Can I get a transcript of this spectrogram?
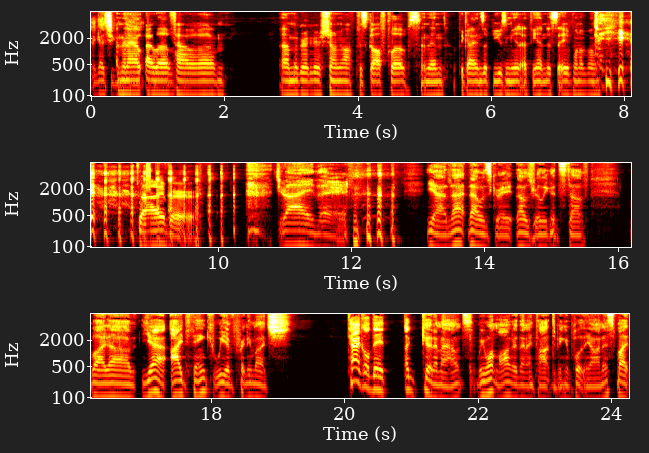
I guess you can. And then I, I love how um, uh, MacGregor is showing off his golf clubs, and then the guy ends up using it at the end to save one of them. yeah. Driver. driver. yeah, that that was great. That was really good stuff. But uh, yeah, I think we have pretty much tackled it a good amount. We went longer than I thought, to be completely honest. But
